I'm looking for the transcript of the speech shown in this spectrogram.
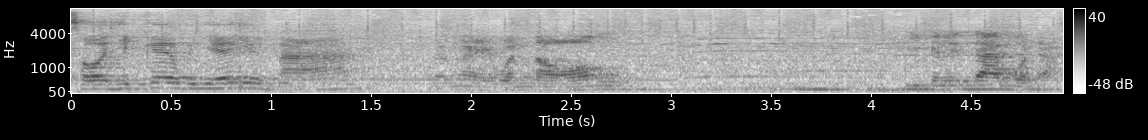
โซทิกเกอร์ไปเยอะอยู่นะ แล้วไงวันน้อง พี่ก็เล่นได้หมดอะ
